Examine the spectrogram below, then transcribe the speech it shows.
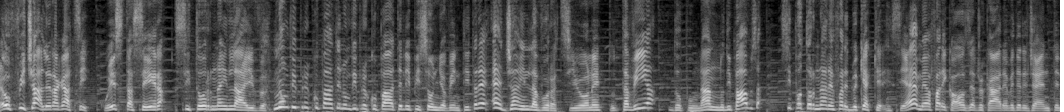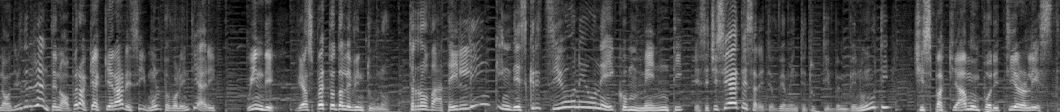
È ufficiale ragazzi, questa sera si torna in live. Non vi preoccupate, non vi preoccupate, l'episodio 23 è già in lavorazione. Tuttavia, dopo un anno di pausa, si può tornare a fare due chiacchiere insieme, a fare cose, a giocare, a vedere gente. No, di vedere gente no, però a chiacchierare sì, molto volentieri. Quindi vi aspetto dalle 21. Trovate il link in descrizione o nei commenti. E se ci siete sarete ovviamente tutti benvenuti. Ci spacchiamo un po' di tier list.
